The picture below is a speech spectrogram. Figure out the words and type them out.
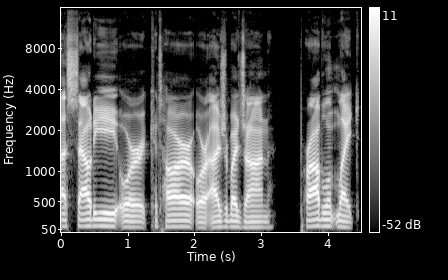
a Saudi or Qatar or Azerbaijan problem like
